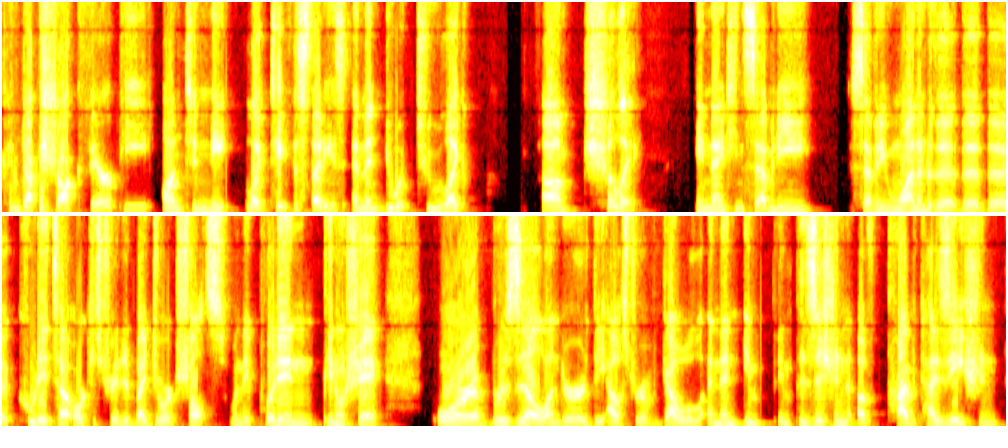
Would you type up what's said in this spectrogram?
conduct shock therapy onto na- like take the studies and then do it to like um, Chile in 1970 71 under the, the the coup d'état orchestrated by George Shultz when they put in Pinochet or Brazil under the ouster of Goul and then imposition of privatization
